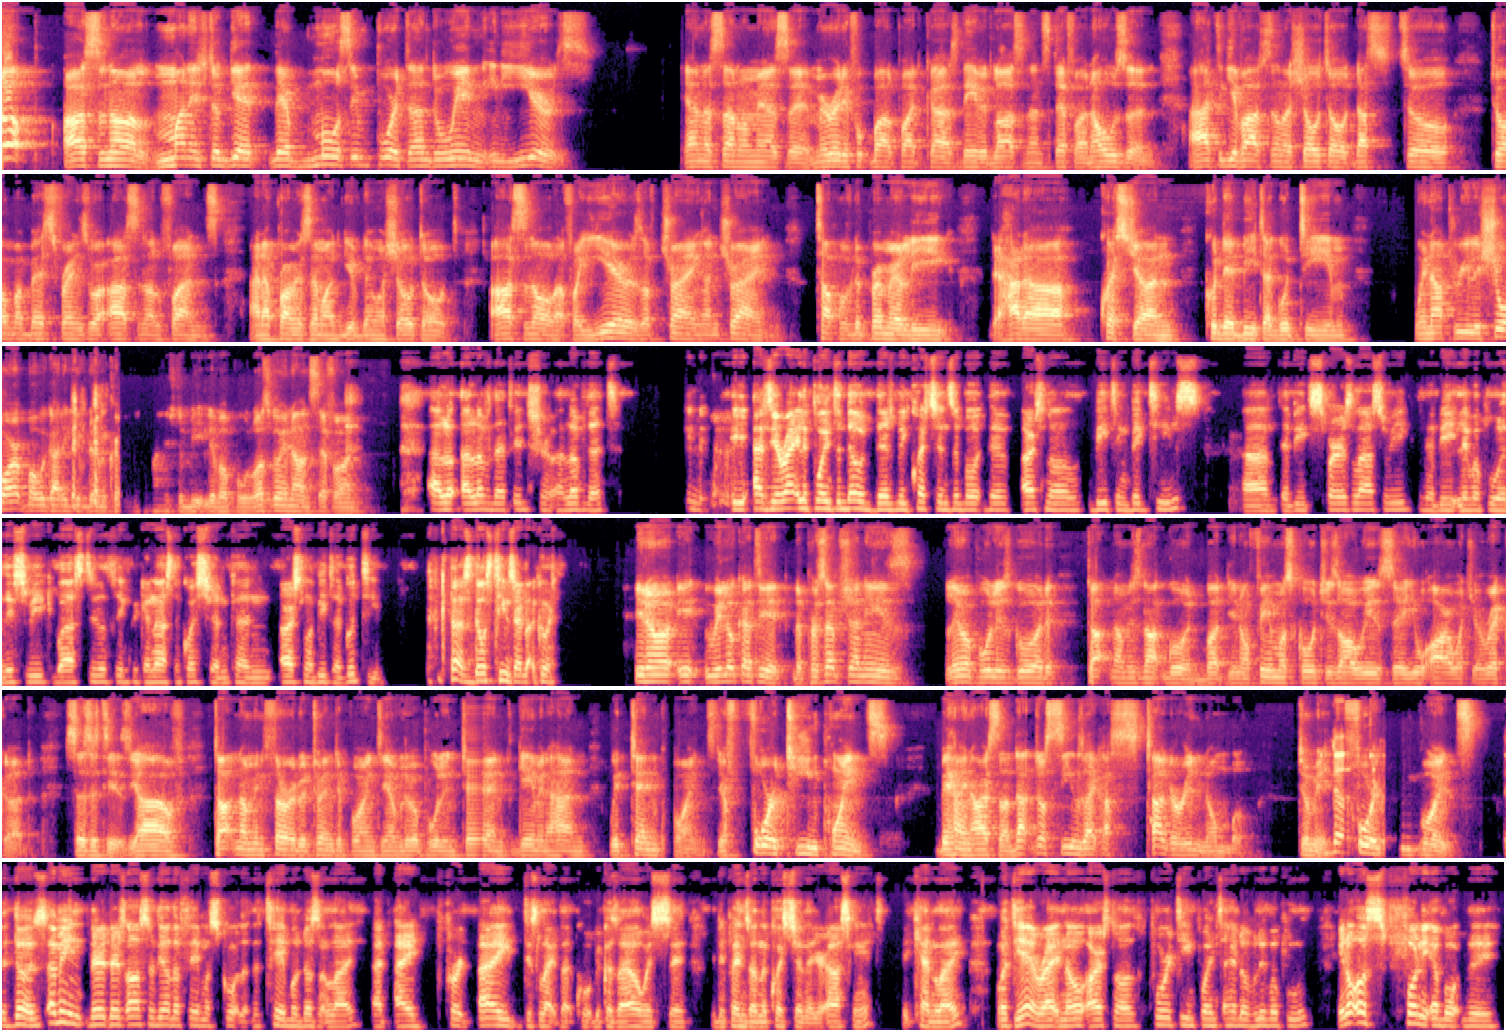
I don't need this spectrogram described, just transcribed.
up! Arsenal managed to get their most important win in years. You understand what I say? Me Ready Football Podcast, David Lawson and Stefan Hosen. I had to give Arsenal a shout out. That's to two of my best friends who are Arsenal fans. And I promised them I'd give them a shout out. Arsenal, for years of trying and trying, top of the Premier League, they had a question could they beat a good team? We're not really sure, but we got to give them credit. Managed to beat Liverpool. What's going on, Stefan? I, lo- I love that intro. I love that as you rightly pointed out, there's been questions about the Arsenal beating big teams. Um, they beat Spurs last week. They beat Liverpool this week. But I still think we can ask the question: Can Arsenal beat a good team? because those teams are not good. You know, it, we look at it. The perception is Liverpool is good, Tottenham is not good. But you know, famous coaches always say you are what your record says it is. You have Tottenham in third with 20 points. You have Liverpool in 10th, game in hand with 10 points. They're 14 points behind Arsenal. That just seems like a staggering number to me. 14 points. It does. I mean, there, there's also the other famous quote that the table doesn't lie. And I I dislike that quote because I always say it depends on the question that you're asking it. It can lie. But yeah, right now, Arsenal 14 points ahead of Liverpool. You know what's funny about the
